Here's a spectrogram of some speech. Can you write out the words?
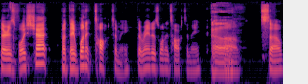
There is voice chat, but they wouldn't talk to me. The randos wouldn't talk to me. oh Um, so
